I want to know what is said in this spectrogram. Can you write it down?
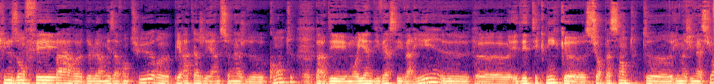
qui nous ont fait part de leurs mésaventures, euh, piratage et hameçonnage de comptes, euh, par des moyens divers et variés, euh, et des techniques surpassant toute imagination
